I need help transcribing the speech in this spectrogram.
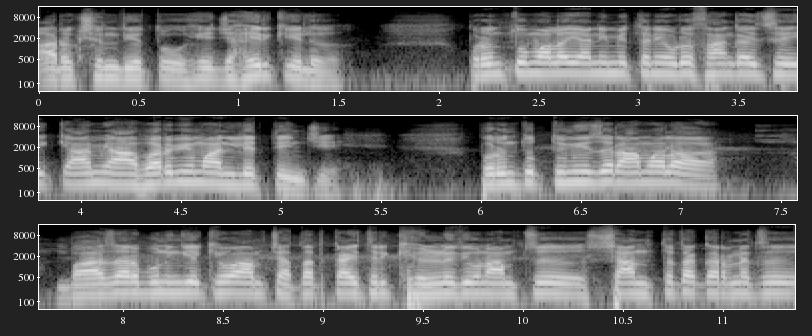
आरक्षण देतो हे जाहीर केलं. परंतु मला या निमित्ताने एवढं सांगायचं आहे की आम्ही आभार बी मानलेत त्यांचे. परंतु तुम्ही जर आम्हाला बाजार बुनगे किंवा आमच्या हातात काहीतरी खेळणं देऊन आमचं शांतता करण्याचं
